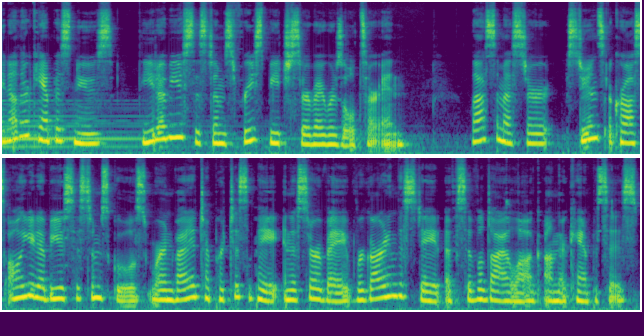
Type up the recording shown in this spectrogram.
In other campus news, the UW Systems Free Speech Survey results are in. Last semester, students across all UW system schools were invited to participate in a survey regarding the state of civil dialogue on their campuses.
